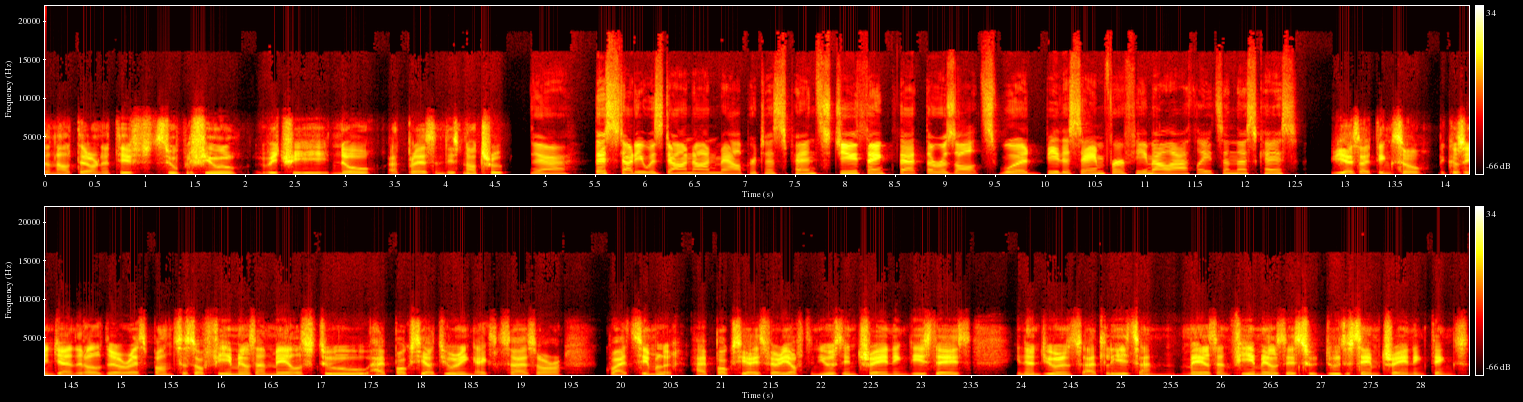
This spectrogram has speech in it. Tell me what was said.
an alternative superfuel, which we know at present is not true. Yeah. This study was done on male participants. Do you think that the results would be the same for female athletes in this case? Yes, I think so. Because in general, the responses of females and males to hypoxia during exercise are quite similar. Hypoxia is very often used in training these days in endurance athletes, and males and females they do the same training things.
